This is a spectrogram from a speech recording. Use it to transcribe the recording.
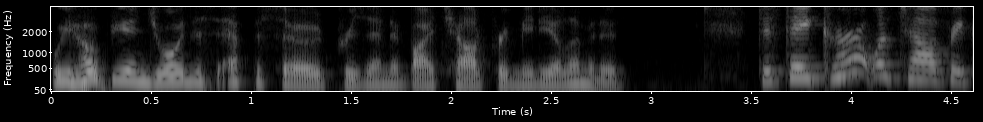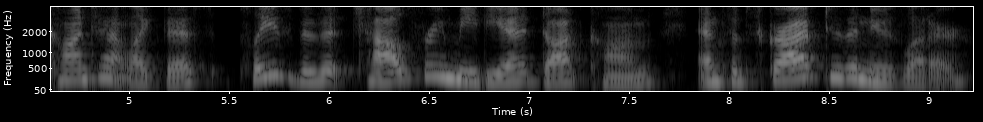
We hope you enjoyed this episode presented by Child Free Media Limited. To stay current with child free content like this, please visit childfreemedia.com and subscribe to the newsletter.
